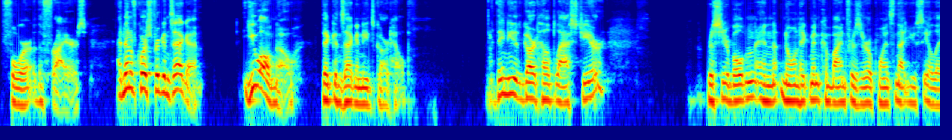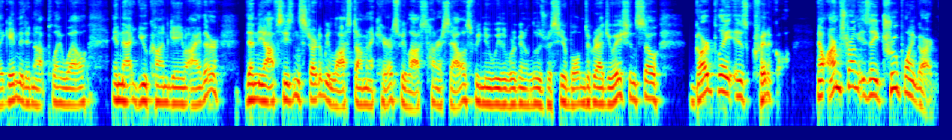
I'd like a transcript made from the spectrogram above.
for the Friars. And then, of course, for Gonzaga, you all know that Gonzaga needs guard help. They needed guard help last year. Rasir Bolton and Nolan Hickman combined for zero points in that UCLA game. They did not play well in that UConn game either. Then the offseason started. We lost Dominic Harris. We lost Hunter Sallis. We knew we were going to lose Rasir Bolton to graduation. So guard play is critical. Now, Armstrong is a true point guard.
